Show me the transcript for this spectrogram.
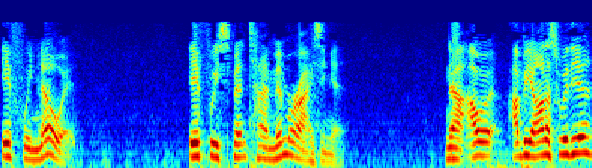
If we know it. If we spent time memorizing it. Now, I'll, I'll be honest with you.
